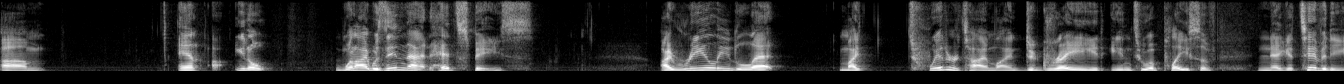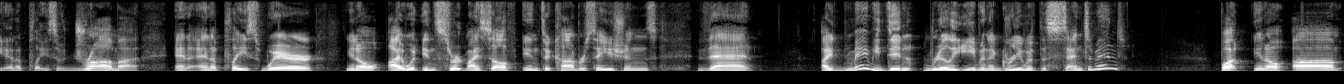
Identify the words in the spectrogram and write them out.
Um, and, uh, you know, when I was in that headspace, I really let my Twitter timeline degrade into a place of negativity and a place of drama and, and a place where, you know, I would insert myself into conversations that I maybe didn't really even agree with the sentiment. But, you know, um,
